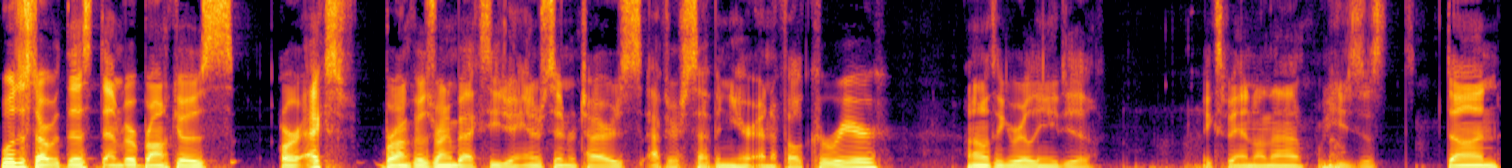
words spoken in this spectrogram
We'll just start with this. Denver Broncos or ex Broncos running back CJ Anderson retires after a seven year NFL career. I don't think we really need to expand on that. He's just done.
